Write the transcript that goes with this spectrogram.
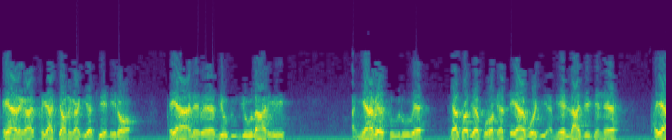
ဖရာတွေကဖရာကျောင်းတွေကကြီးကဖြစ်နေတော့ဖရာလည်းပဲမြို့သူမြို့သားတွေအများပဲသူလိုပဲမြတ်စွာဘုရားကိုရောမြတ်တရားပွဲကြီးအမြဲလာစေခြင်းနဲ့ဖရာ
